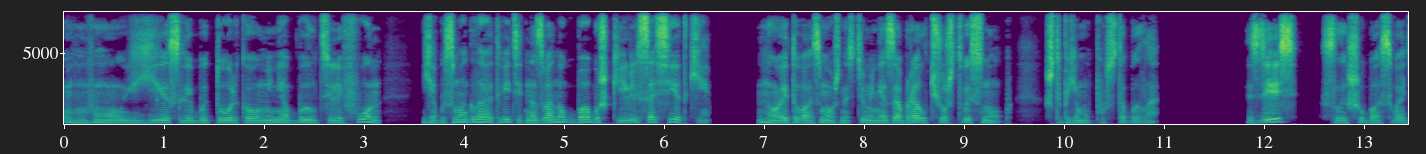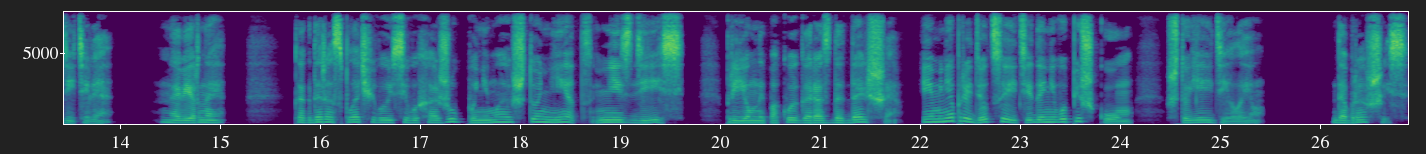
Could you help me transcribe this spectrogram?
О, если бы только у меня был телефон, я бы смогла ответить на звонок бабушки или соседки. Но эту возможность у меня забрал чёрствый сноб, чтобы ему пусто было. «Здесь?» Слышу бас водителя. Наверное. Когда расплачиваюсь и выхожу, понимаю, что нет, не здесь. Приемный покой гораздо дальше, и мне придется идти до него пешком, что я и делаю. Добравшись,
